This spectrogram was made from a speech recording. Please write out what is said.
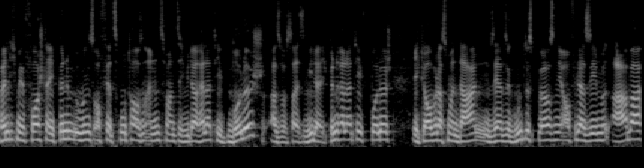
Könnte ich mir vorstellen, ich bin im Übrigen auch für 2021 wieder relativ bullish. Also was heißt wieder, ich bin relativ bullish. Ich glaube, dass man da ein sehr, sehr gutes Börsenjahr auch wieder sehen wird. Aber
